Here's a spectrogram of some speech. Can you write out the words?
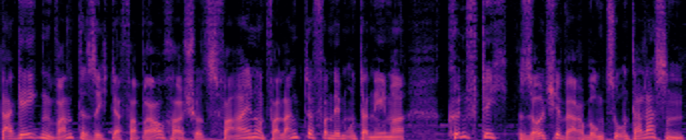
Dagegen wandte sich der Verbraucherschutzverein und verlangte von dem Unternehmer, künftig solche Werbung zu unterlassen,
